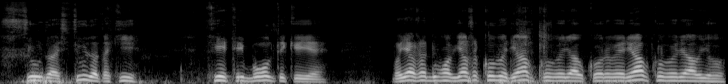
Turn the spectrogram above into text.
сюди, сюди такі хитрі болтики є. Бо я вже думав, я вже ковиряв, ковиряв, ковиряв, ковиряв його.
